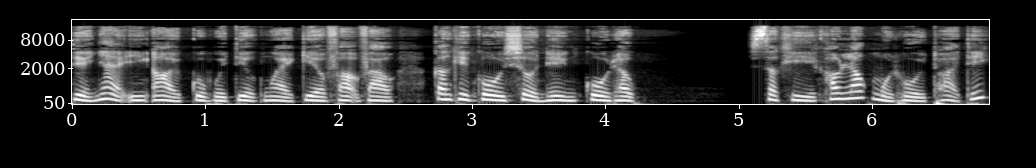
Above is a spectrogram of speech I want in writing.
Tiếng nhà in ỏi của buổi tiệc ngoài kia vọng vào càng khiến cô trở nên cô độc. Sau khi khóc lóc một hồi thỏa thích,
